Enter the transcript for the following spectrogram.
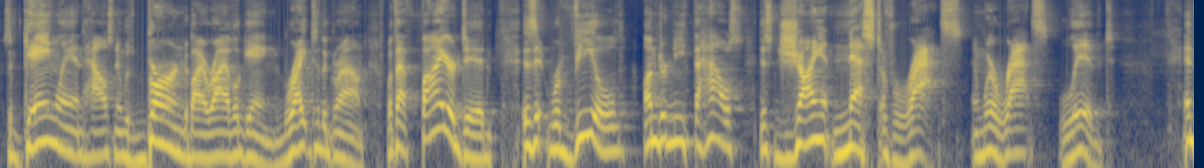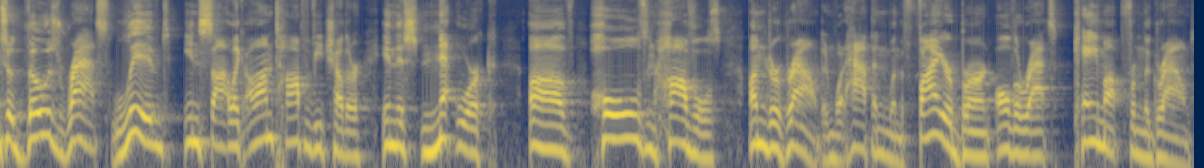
was a gangland house, and it was burned by a rival gang right to the ground. What that fire did is it revealed underneath the house this giant nest of rats and where rats lived. And so those rats lived inside, like on top of each other in this network of holes and hovels underground. And what happened when the fire burned, all the rats came up from the ground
